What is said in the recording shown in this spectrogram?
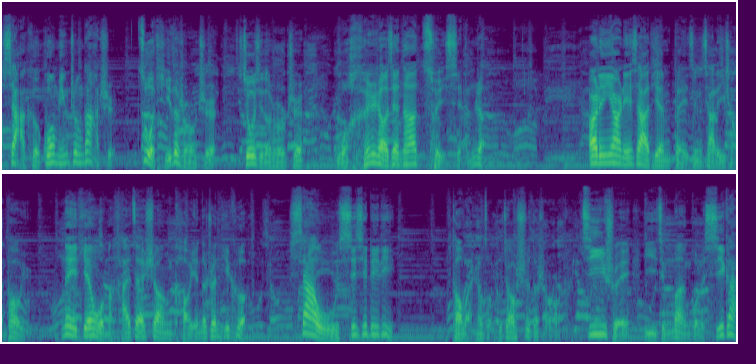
下课光明正大吃。做题的时候吃，休息的时候吃，我很少见他嘴闲着。二零一二年夏天，北京下了一场暴雨。那天我们还在上考研的专题课，下午淅淅沥沥，到晚上走出教室的时候，积水已经漫过了膝盖。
